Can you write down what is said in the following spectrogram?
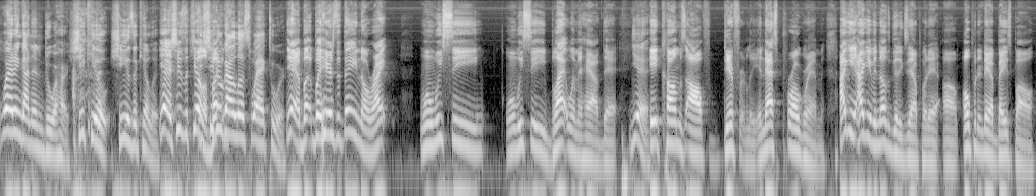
Well, it ain't got nothing to do with her. She killed. She is a killer. Yeah, she's a killer. And she but, do got a little swag to her. Yeah, but but here's the thing though, right? When we see when we see black women have that, Yeah. it comes off differently, and that's programming. I give I give another good example of that. Um, opening day of baseball.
